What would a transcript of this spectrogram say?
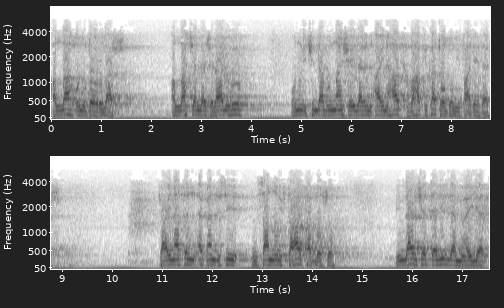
Allah onu doğrular. Allah Celle Celaluhu onun içinde bulunan şeylerin aynı hak ve hakikat olduğunu ifade eder. Kainatın efendisi, insanlığın iftihar tablosu, binlerce delille müeyyet,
